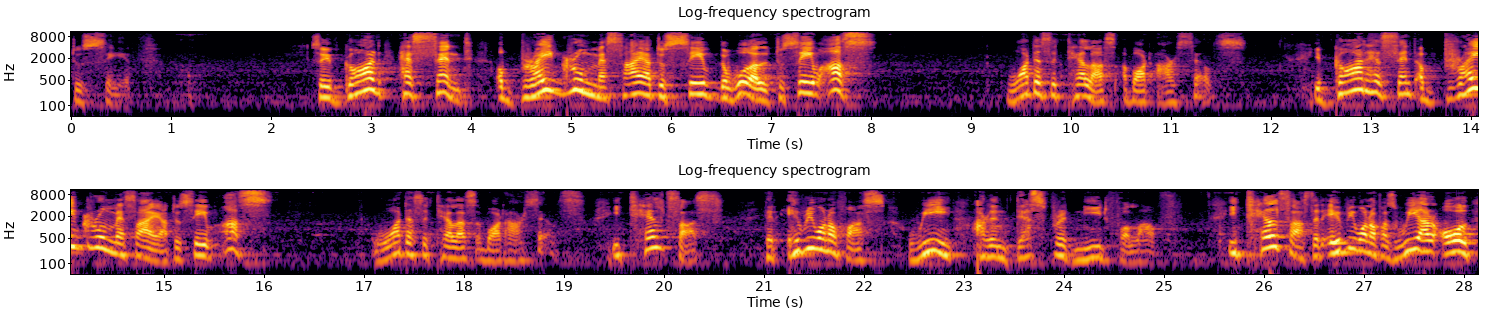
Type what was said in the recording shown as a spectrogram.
to save. So, if God has sent a bridegroom Messiah to save the world, to save us, what does it tell us about ourselves? If God has sent a bridegroom Messiah to save us, what does it tell us about ourselves? It tells us that every one of us, we are in desperate need for love. It tells us that every one of us, we are all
